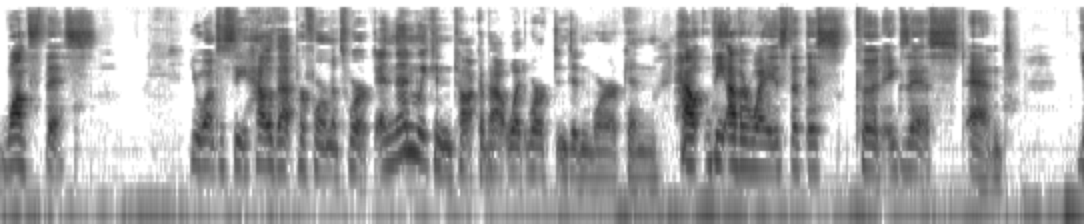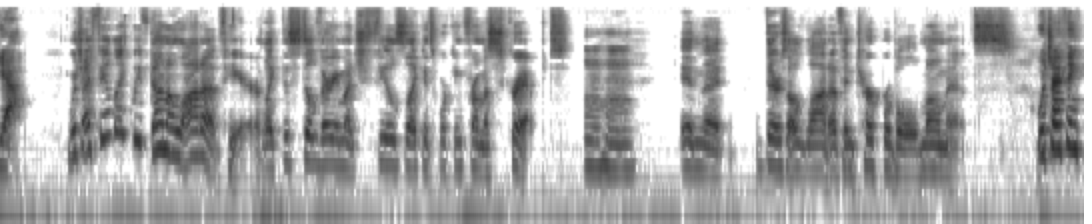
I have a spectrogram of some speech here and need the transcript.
wants this. You want to see how that performance worked, and then we can talk about what worked and didn't work, and How the other ways that this could exist, and yeah, which I feel like we've done a lot of here. Like this still very much feels like it's working from a script, mm-hmm. in that there's a lot of interpretable moments. which I think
